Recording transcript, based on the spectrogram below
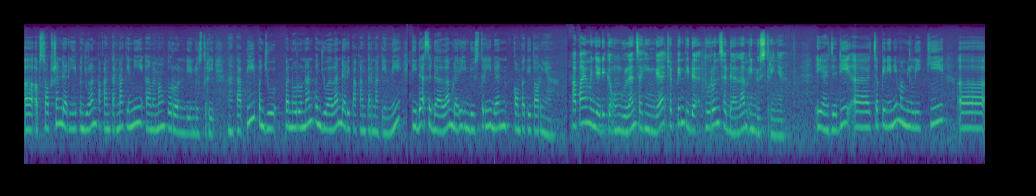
uh, absorption dari penjualan pakan ternak ini uh, memang turun di industri. Nah tapi penju penurunan penjualan dari pakan ternak ini tidak sedalam dari industri dan kompetitornya. Apa yang menjadi keunggulan sehingga Cepin tidak turun sedalam industrinya? Iya, jadi uh, Cepin ini memiliki uh,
